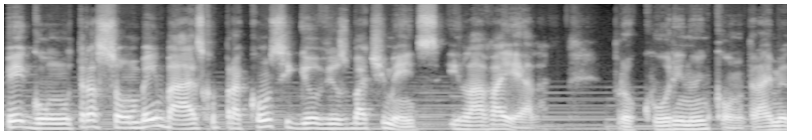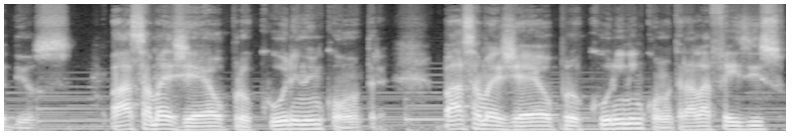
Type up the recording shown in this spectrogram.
pegou um ultrassom bem básico para conseguir ouvir os batimentos e lá vai ela. Procura e não encontra. Ai meu Deus. Passa mais gel, procura e não encontra. Passa mais gel, procura e não encontra. Ela fez isso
